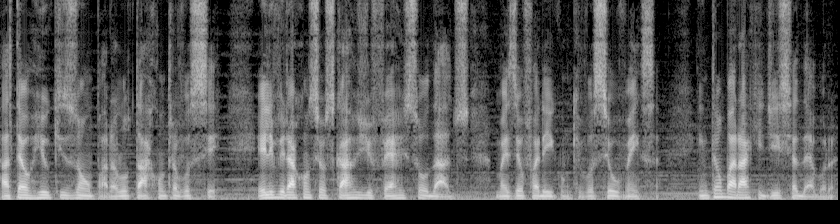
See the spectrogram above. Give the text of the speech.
até o rio Kizom para lutar contra você. Ele virá com seus carros de ferro e soldados, mas eu farei com que você o vença. Então Baraque disse a Débora:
